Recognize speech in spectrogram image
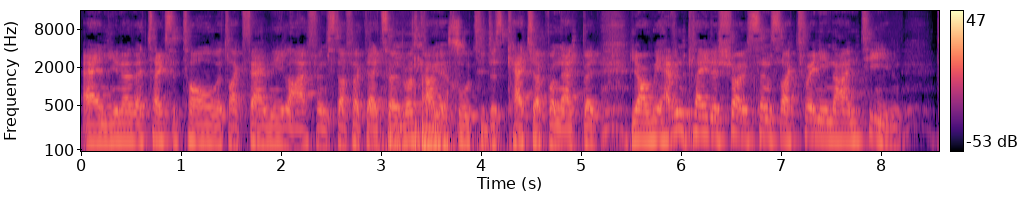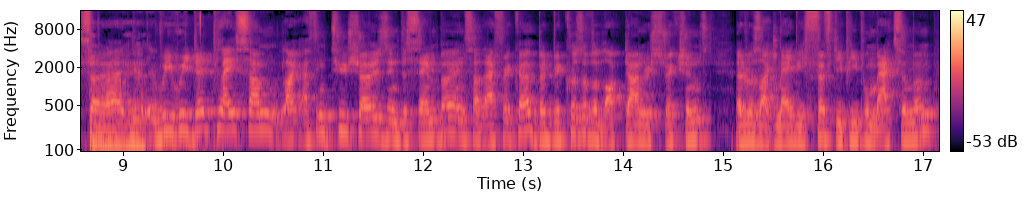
and you know that takes a toll with like family life and stuff like that. So it was kind of oh, cool to just catch up on that. But yeah we haven't played a show since like 2019 so wow, uh, yeah. we, we did play some like i think two shows in december in south africa but because of the lockdown restrictions it was like maybe 50 people maximum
